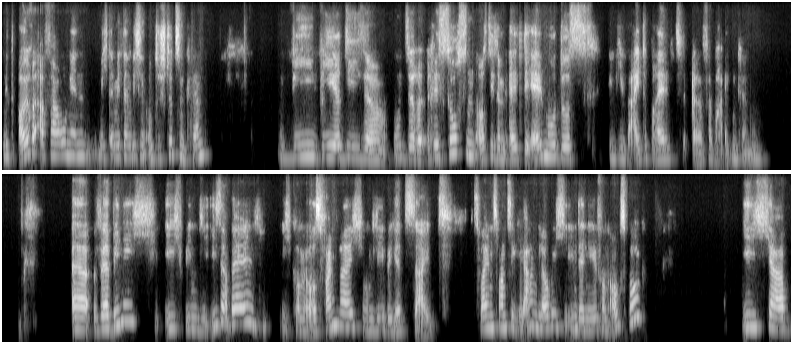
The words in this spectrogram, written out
mit euren Erfahrungen mich damit ein bisschen unterstützen könnt, wie wir diese, unsere Ressourcen aus diesem LTL-Modus in die weite Welt äh, verbreiten können. Äh, wer bin ich? Ich bin die Isabel. Ich komme aus Frankreich und lebe jetzt seit 22 Jahren, glaube ich, in der Nähe von Augsburg. Ich habe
